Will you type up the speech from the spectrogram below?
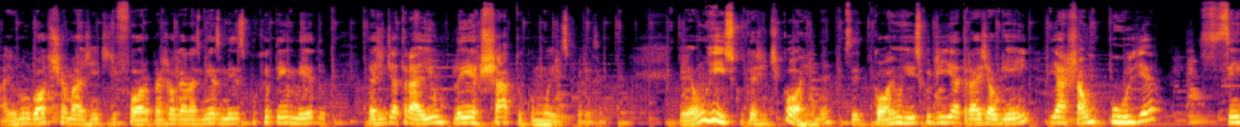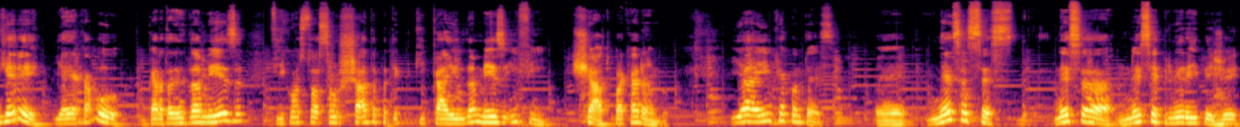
Aí eu não gosto de chamar gente de fora para jogar nas minhas mesas porque eu tenho medo da gente atrair um player chato como esse, por exemplo. É um risco que a gente corre, né? Você corre o risco de ir atrás de alguém e achar um pulha sem querer. E aí acabou. O cara tá dentro da mesa, fica uma situação chata para ter que cair da mesa, enfim, chato pra caramba. E aí o que acontece? É, nessa, nessa, nesse primeiro RPG,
